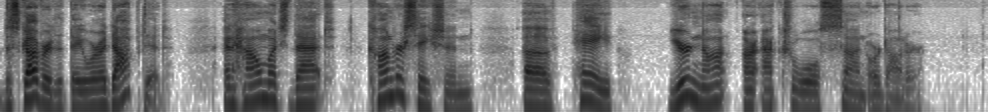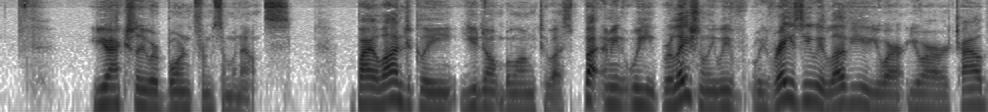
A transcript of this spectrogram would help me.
discovered that they were adopted and how much that conversation of, hey, you're not our actual son or daughter. You actually were born from someone else. Biologically, you don't belong to us. But I mean, we relationally we've we've raised you, we love you, you are you are our child,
